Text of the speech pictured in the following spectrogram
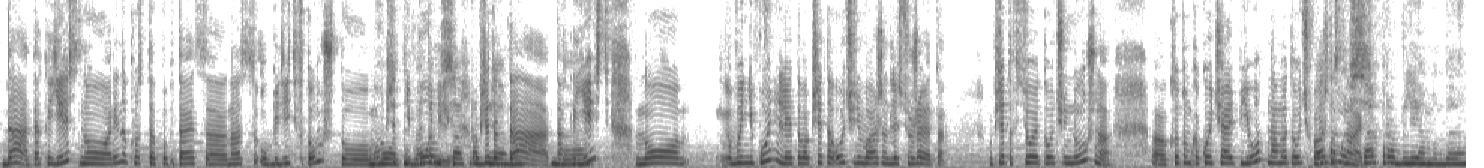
Да, так и есть, но Арина просто попытается нас убедить в том, что мы Вот, вообще-то не поняли. Вообще-то да, так и Да. есть, но вы не поняли, это вообще-то очень важно для сюжета. Вообще-то все это очень нужно. А, Кто там какой чай пьет, нам это очень важно и знать. вся проблема, да.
